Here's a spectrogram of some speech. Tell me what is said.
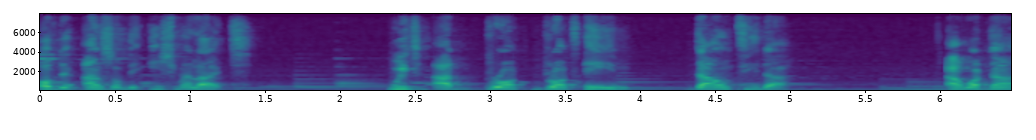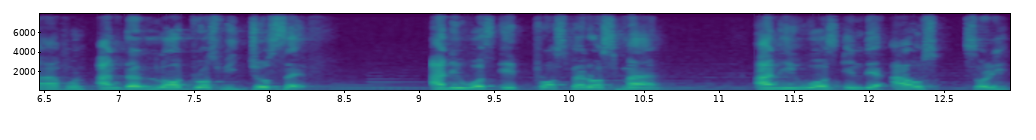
of the hands of the Ishmaelites, which had brought, brought him down thither. And what now happened? And the Lord was with Joseph, and he was a prosperous man, and he was in the house. Sorry,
